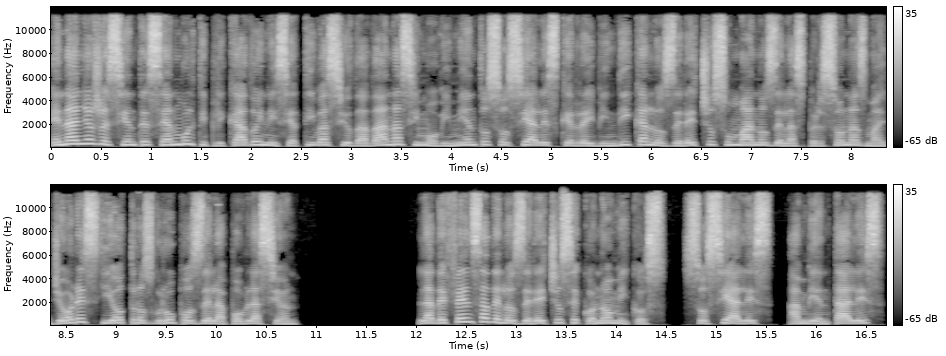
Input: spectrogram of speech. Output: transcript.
en años recientes se han multiplicado iniciativas ciudadanas y movimientos sociales que reivindican los derechos humanos de las personas mayores y otros grupos de la población. La defensa de los derechos económicos, sociales, ambientales,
